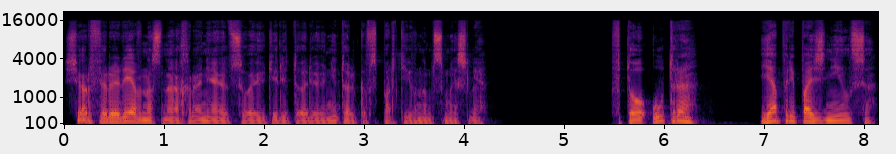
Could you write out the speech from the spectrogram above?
Серферы ревностно охраняют свою территорию не только в спортивном смысле. В то утро я припозднился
